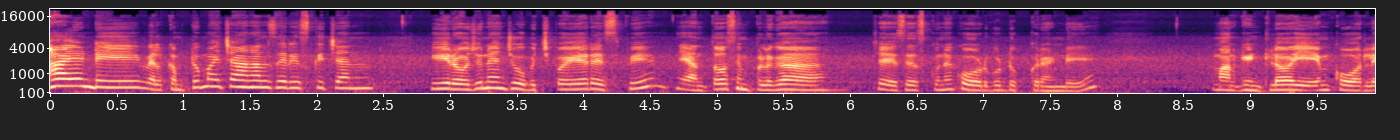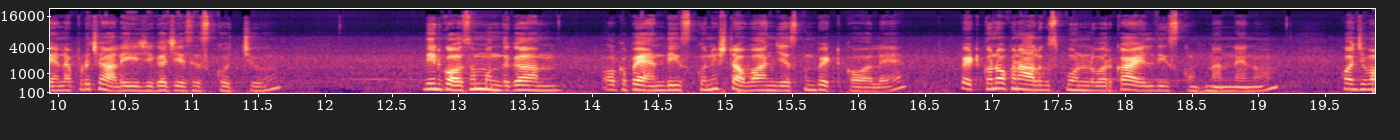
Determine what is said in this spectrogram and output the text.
హాయ్ అండి. Welcome to my channel series kitchen. ఈరోజు నేను చూపించిపోయే రెసిపీ ఎంతో సింపుల్గా చేసేసుకునే కోడిగుడ్డు ఉక్కురండి మనకి ఇంట్లో ఏం కూర లేనప్పుడు చాలా ఈజీగా చేసేసుకోవచ్చు. దీనికోసం ముందుగా ఒక ప్యాన్ తీసుకుని స్టవ్ ఆన్ చేసుకుని పెట్టుకోవాలి. పెట్టుకుని ఒక నాలుగు స్పూన్ల వరకు ఆయిల్ తీసుకుంటున్నాను నేను. కొంచెం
